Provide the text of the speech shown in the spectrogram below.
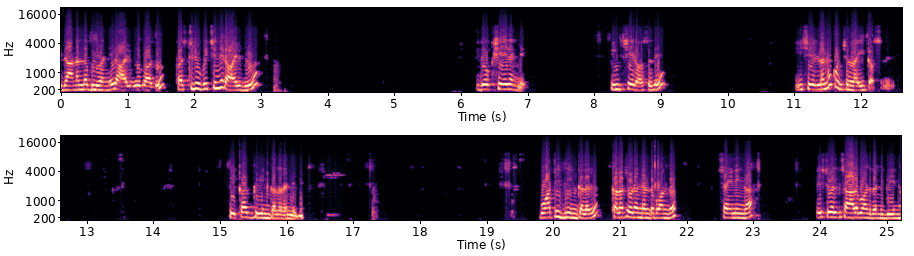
ఇది ఆనంద బ్లూ అండి రాయల్ బ్లూ కాదు. ఫస్ట్ చూపించింది రాయల్ బ్లూ. ఇది ఒక షేడ్ అండి. పింక్ షేడ్ వస్తుంది. ఈ షేడ్లోనే కొంచెం లైట్ వస్తుంది. పీకాక్ గ్రీన్ కలర్ అండి ఇది. బాటిల్ గ్రీన్ కలర్. కలర్ చూడండి ఎంత బాగుందో. షైనింగ్గా. ఫెస్టివల్కి చాలా బాగుంటుందండి గ్రీన్.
